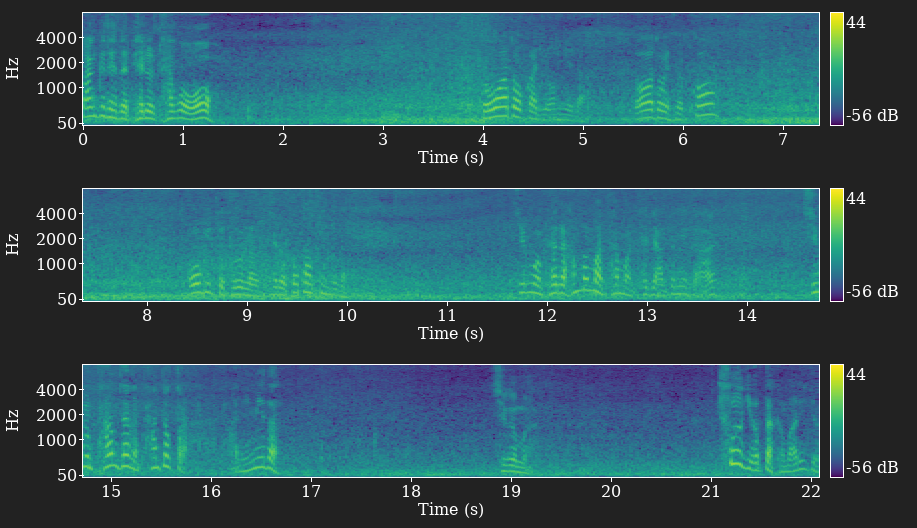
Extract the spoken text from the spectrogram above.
땅끝에서 배를 타고 노화도까지 옵니다. 노화도에서 또 거기 또 들어오려고 배를 또 탔습니다. 지금은 배를 한 번만 타면 되지 않습니까? 지금 탐색은 탄적도 아닙니다. 지금은 추억이 없다 그 말이죠.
